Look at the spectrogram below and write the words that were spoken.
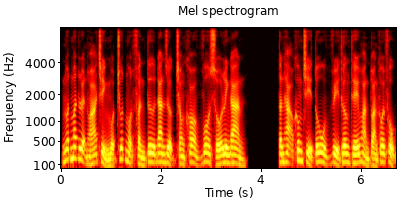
Nuốt mất luyện hóa chỉnh một chút một phần tư đan dược trong kho vô số linh đan. Tần Hạo không chỉ tu vì thương thế hoàn toàn khôi phục,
